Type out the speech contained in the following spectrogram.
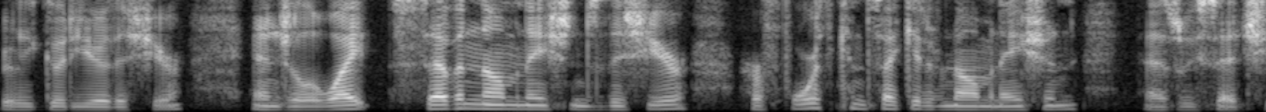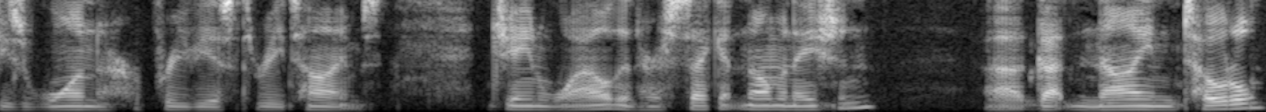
really good year this year. Angela White, seven nominations this year, her fourth consecutive nomination. As we said, she's won her previous three times. Jane Wilde, in her second nomination, uh, got nine total.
